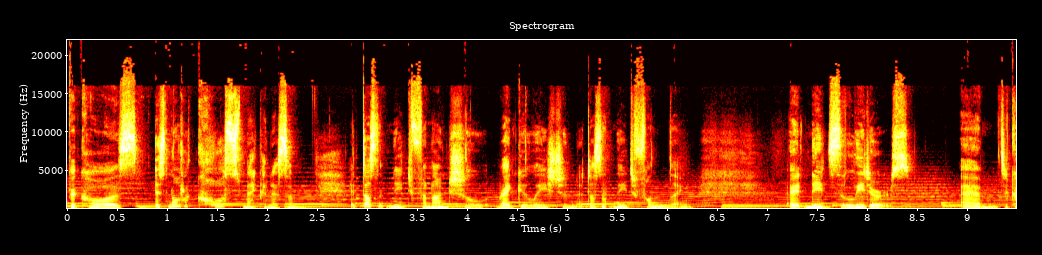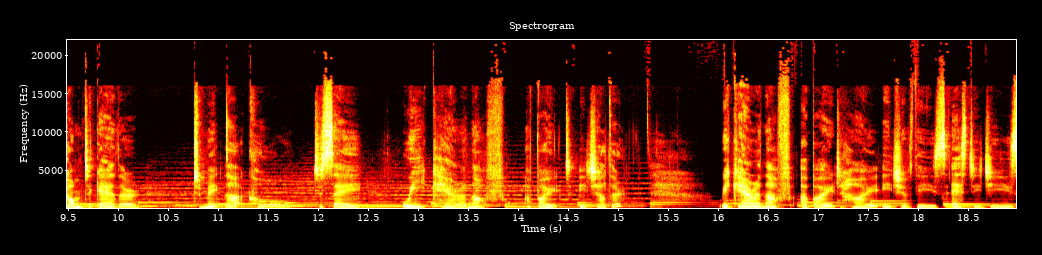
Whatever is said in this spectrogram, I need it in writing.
because it's not a cost mechanism. It doesn't need financial regulation, it doesn't need funding. It needs the leaders um, to come together to make that call to say, we care enough about each other. We care enough about how each of these SDGs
